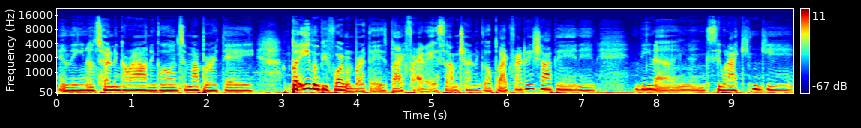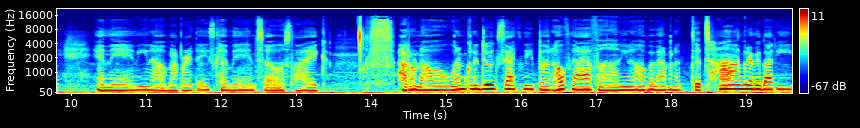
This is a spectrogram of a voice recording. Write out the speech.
and then, you know, turning around and going to my birthday. But even before my birthday is Black Friday, so I'm trying to go Black Friday shopping and, you know, you know, see what I can get and then you know my birthday's coming so it's like i don't know what i'm gonna do exactly but hopefully i have fun you know hope i'm having a good time with everybody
